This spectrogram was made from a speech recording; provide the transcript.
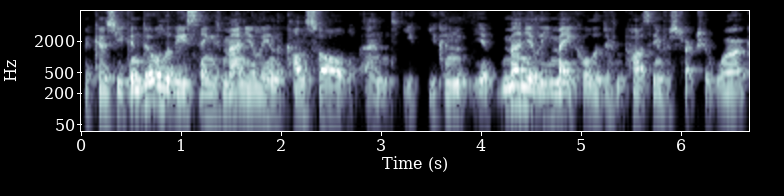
because you can do all of these things manually in the console and you, you can you know, manually make all the different parts of the infrastructure work.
